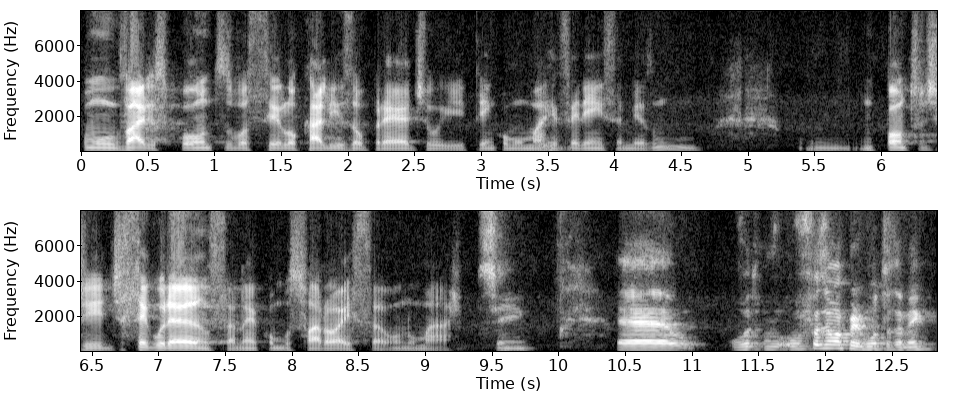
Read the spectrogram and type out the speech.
como vários pontos você localiza o prédio e tem como uma referência mesmo um, um ponto de, de, segurança, né? Como os faróis são no mar. Sim. É, vou, vou, fazer uma pergunta também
